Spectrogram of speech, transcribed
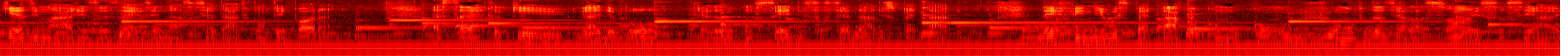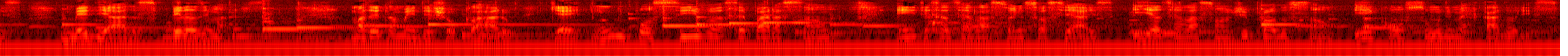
que as imagens exercem na sociedade contemporânea. É certo que Guy Debord, criador do conceito de sociedade do espetáculo, definiu o espetáculo como o conjunto das relações sociais mediadas pelas imagens. Mas ele também deixou claro que é impossível a separação entre essas relações sociais e as relações de produção e consumo de mercadorias.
